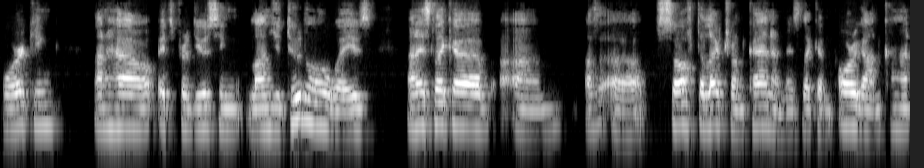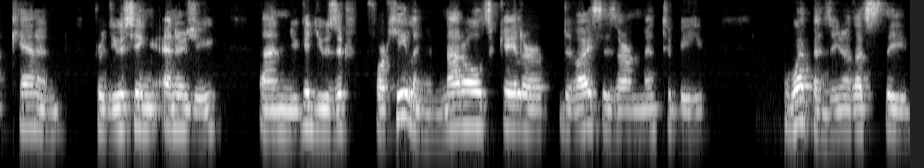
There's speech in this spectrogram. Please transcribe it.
working, and how it's producing longitudinal waves, and it's like a, um, a, a soft electron cannon. It's like an orgone can- cannon producing energy, and you could use it for healing. Not all scalar devices are meant to be weapons. You know, that's the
